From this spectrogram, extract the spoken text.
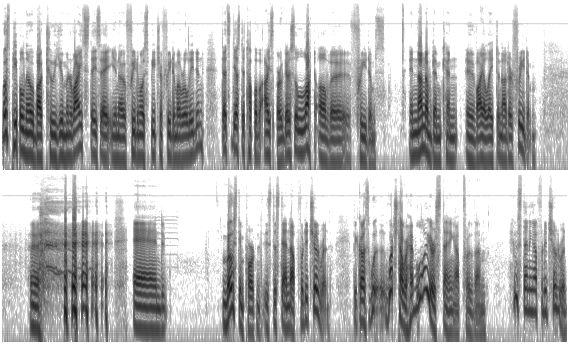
Most people know about two human rights. They say, you know, freedom of speech and freedom of religion. That's just the top of iceberg. There's a lot of uh, freedoms, and none of them can uh, violate another freedom. Uh, and most important is to stand up for the children, because Watchtower have lawyers standing up for them who's standing up for the children?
